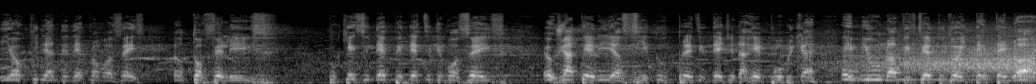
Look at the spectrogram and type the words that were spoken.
E eu queria dizer para vocês, eu estou feliz, porque se dependesse de vocês, eu já teria sido presidente da República em 1989.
